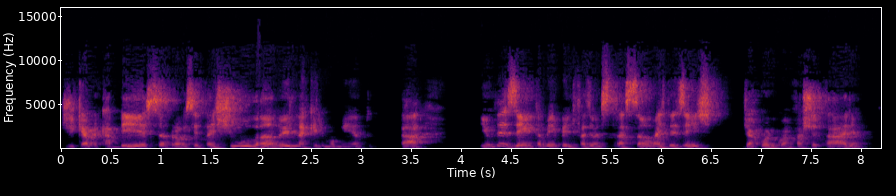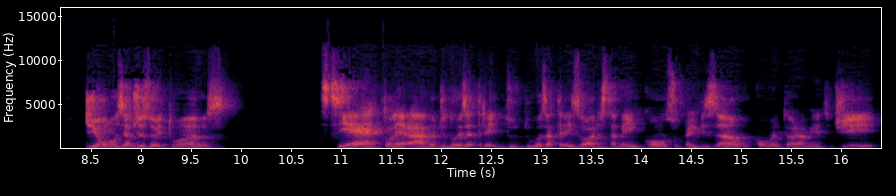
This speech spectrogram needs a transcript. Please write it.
de quebra-cabeça, para você estar tá estimulando ele naquele momento, tá? E um desenho também para ele fazer uma distração, mas desenhos de acordo com a faixa etária. De 11 aos 18 anos, se é tolerável de 2 a 3, de 2 a 3 horas também com supervisão, com monitoramento de,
